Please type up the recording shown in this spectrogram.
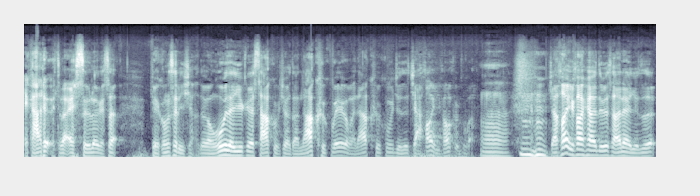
一家头，对伐？还守辣搿只办公室里向，对伐？我现在有个啥感觉的？㑚看过一个伐？㑚看过就是《甲方乙方》看过伐？嗯，嗯 甲方乙方向头啥呢？就是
